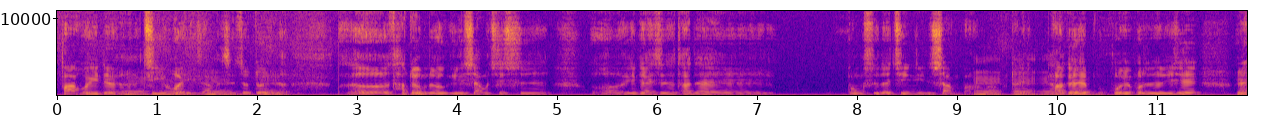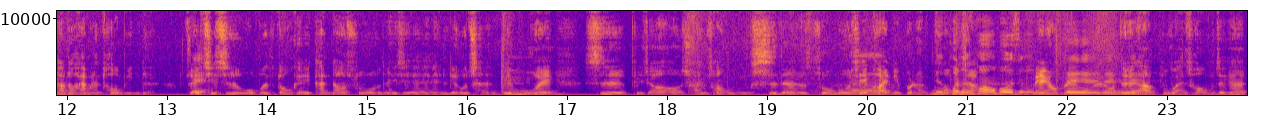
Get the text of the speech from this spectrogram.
发挥的机会，这样子嗯就对了。呃，他对我们的影响其实呃，应该是他在公司的经营上吧。嗯对嗯嗯，他可以会或者一些，因为他都还蛮透明的。所以其实我们都可以看到所有的一些流程，并不会是比较传统式的说某些块你不能碰，你不能碰或者是没有没有没有，对它不管从这个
